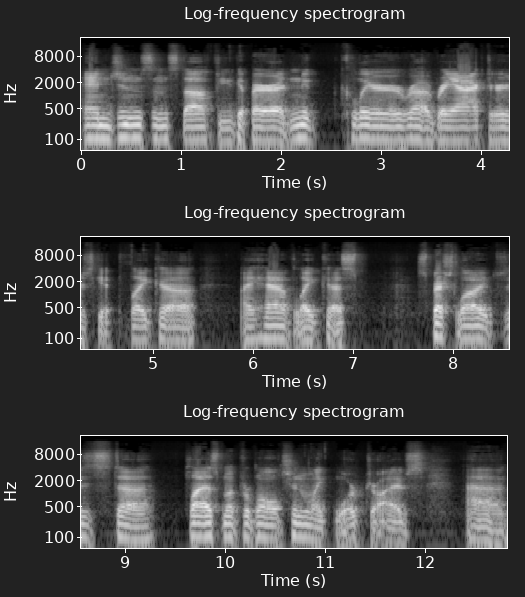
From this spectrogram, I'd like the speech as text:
engines and stuff. You get better nuclear nuclear uh, reactors, get like, uh, I have like a specialized uh, plasma propulsion, like warp drives. Uh,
